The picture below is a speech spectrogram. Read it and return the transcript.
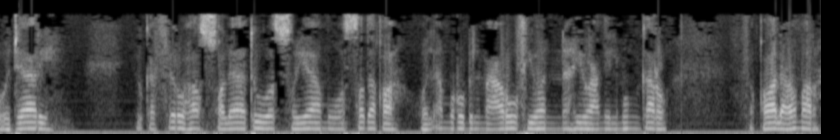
وجاره. يكفرها الصلاة والصيام والصدقة والأمر بالمعروف والنهي عن المنكر. فقال عمر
